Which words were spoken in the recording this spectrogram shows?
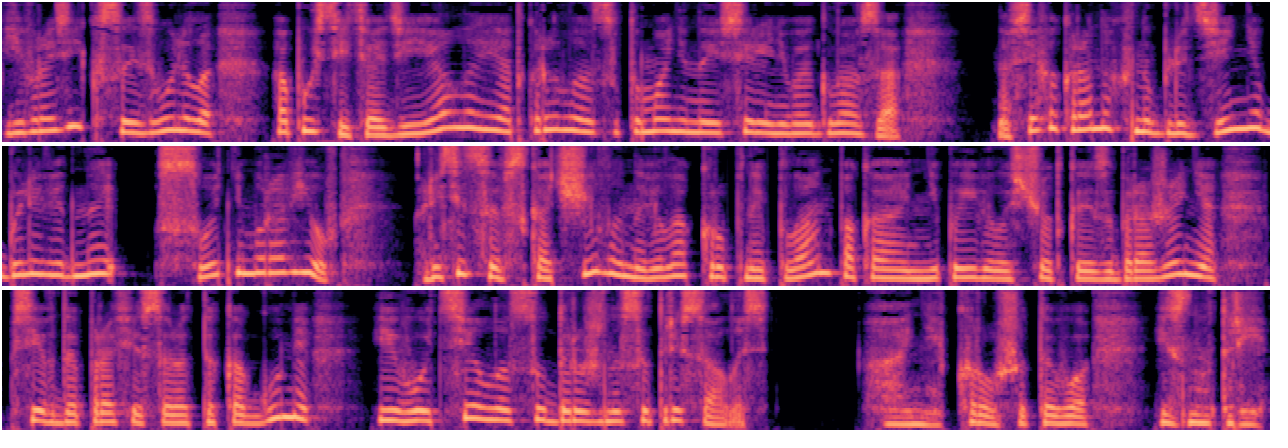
Евразийка соизволила опустить одеяло и открыла затуманенные сиреневые глаза. На всех экранах наблюдения были видны сотни муравьев — Лисица вскочила, навела крупный план, пока не появилось четкое изображение псевдопрофессора Такагуми, и его тело судорожно сотрясалось. «Они крошат его изнутри»,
